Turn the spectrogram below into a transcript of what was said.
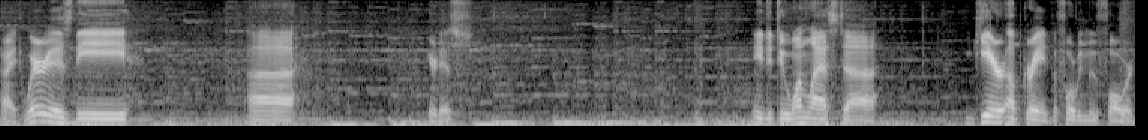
All right, where is the... Uh, here it is. Need to do one last uh, gear upgrade before we move forward.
